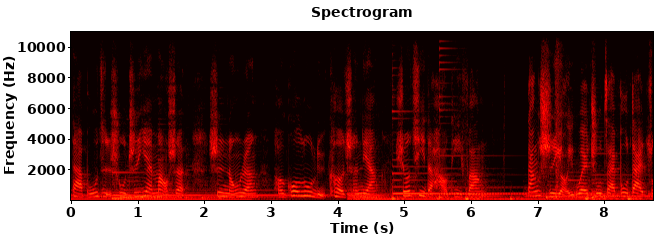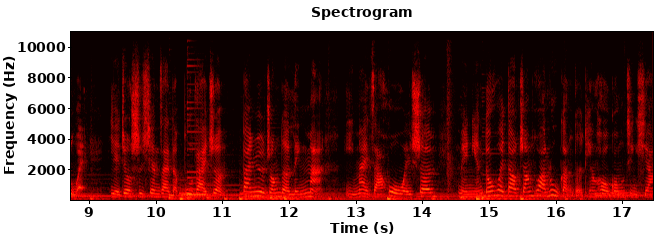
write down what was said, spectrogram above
大朴子树枝叶茂盛，是农人和过路旅客乘凉休憩的好地方。当时有一位住在布袋嘴。也就是现在的布袋镇半月庄的林马，以卖杂货为生，每年都会到彰化鹿港的天后宫进香，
